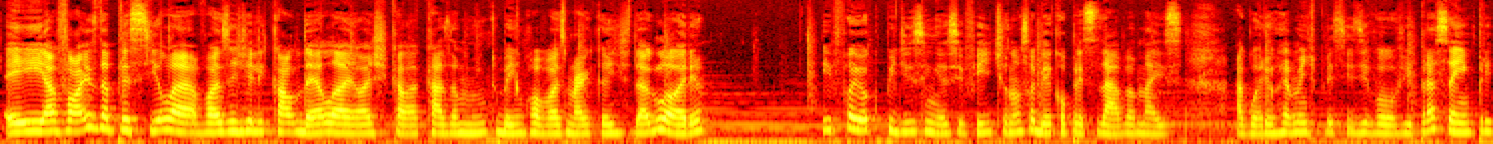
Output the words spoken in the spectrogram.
E a voz da Priscila, a voz angelical dela, eu acho que ela casa muito bem com a voz marcante da Glória. E foi eu que pedi sim esse feat. Eu não sabia que eu precisava, mas agora eu realmente preciso e vou ouvir pra sempre.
